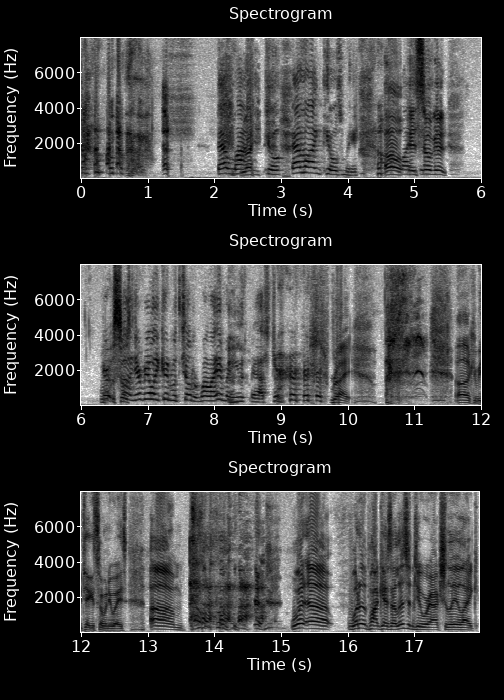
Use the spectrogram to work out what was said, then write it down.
That line Right. kill, that line kills me. Oh, it's so good. You're, So oh, you're really good with children. Well, I am a youth pastor. right. oh, it could be taken so many ways. Um, what uh, one of the podcasts I listened to were actually like,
